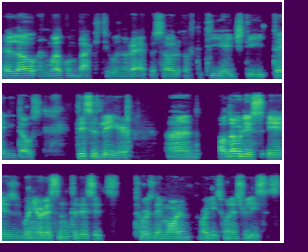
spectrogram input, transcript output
Hello and welcome back to another episode of the THD Daily Dose. This is Lee here, and although this is when you're listening to this, it's Thursday morning, or at least when it's released, it's,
